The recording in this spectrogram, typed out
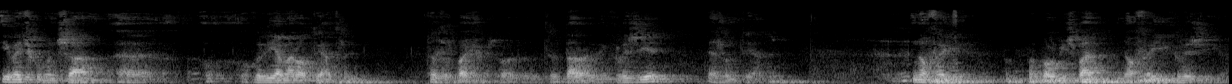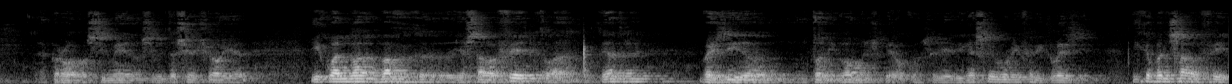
i vaig començar eh, el que diem ara el teatre. Tots els baixos de l'església és un teatre. No feia pel bisbat no feia església, però el ciment, la cimentació, això ja... I quan va, va, ja estava fet la, el teatre, vaig dir a Toni Gomes, que era el conseller, digués que volia fer església i que pensava fer.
